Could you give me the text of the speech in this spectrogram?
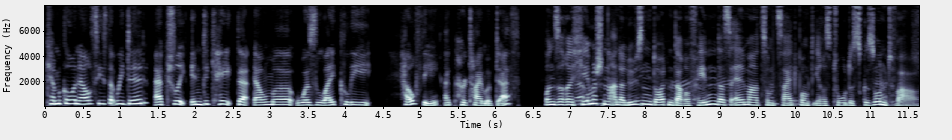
Chemical analyses that we did actually indicate that Elma was likely healthy at her time of death. Unsere chemischen Analysen deuten darauf hin, dass Elma zum Zeitpunkt ihres Todes gesund war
